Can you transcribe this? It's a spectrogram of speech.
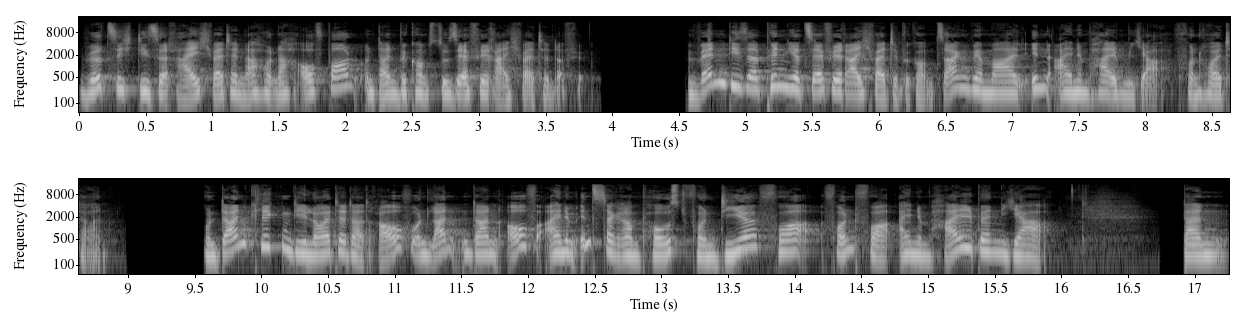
wird sich diese Reichweite nach und nach aufbauen und dann bekommst du sehr viel Reichweite dafür. Wenn dieser Pin jetzt sehr viel Reichweite bekommt, sagen wir mal in einem halben Jahr von heute an, und dann klicken die Leute da drauf und landen dann auf einem Instagram-Post von dir vor, von vor einem halben Jahr, dann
